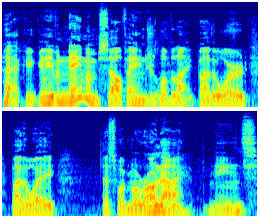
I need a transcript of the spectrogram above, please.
Heck, he can even name himself angel of light by the word, by the way, that's what Moroni means.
